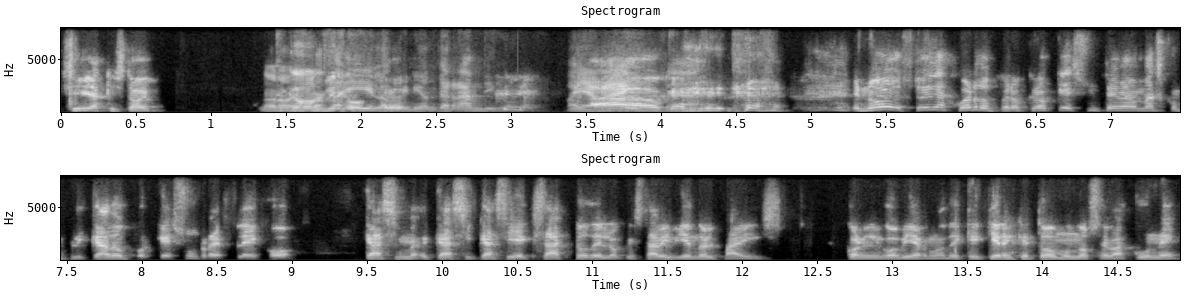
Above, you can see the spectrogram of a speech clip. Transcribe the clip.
Sí, aquí estoy. No, no, estás ahí en la opinión de Randy. Vaya, ah, vaya. no, estoy de acuerdo, pero creo que es un tema más complicado porque es un reflejo casi, casi, casi exacto de lo que está viviendo el país con el gobierno, de que quieren que todo el mundo se vacune.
